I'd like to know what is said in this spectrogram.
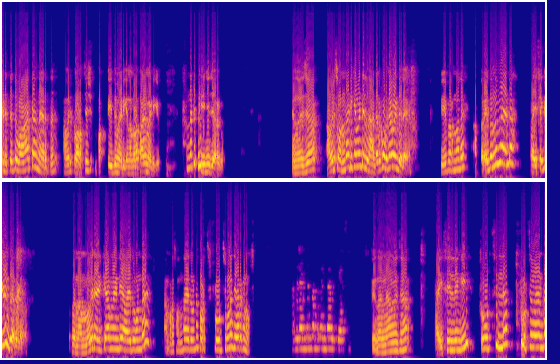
എടുത്തിട്ട് വാറ്റാൻ നേരത്ത് അവർ കുറച്ച് ഇത് മേടിക്കും നമ്മുടെ പഴം മേടിക്കും. എന്നിട്ട് പിരിഞ്ഞ് ചേർക്കും. എന്ന് വെച്ചാൽ അവർ സ്വന്തം അടിക്കാൻ വേണ്ടിയില്ല നാട്ടുകാർക്ക് കൊടുക്കാൻ വേണ്ടിയില്ലേ? ഈ പറഞ്ഞ പോലെ അത്ര ഇതൊന്നും വേണ്ട പൈസക്ക് വേണ്ടിയല്ലോ അപ്പൊ നമ്മൾ കഴിക്കാൻ വേണ്ടി ആയതുകൊണ്ട് നമ്മുടെ സ്വന്തം ആയതുകൊണ്ട് കുറച്ച് ഫ്രൂട്ട്സ് കൂടെ ചേർക്കണം. പിന്നെ എന്നാന്ന് വെച്ചാൽ പൈസ ഇല്ലെങ്കിൽ ഫ്രൂട്ട്സ് ഇല്ല ഫ്രൂട്ട്സ് വേണ്ട.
